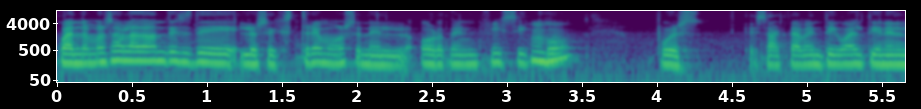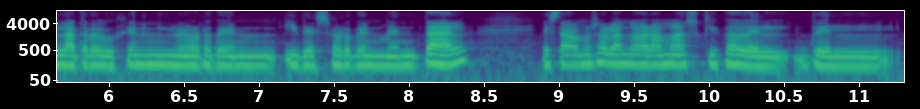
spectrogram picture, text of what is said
Cuando hemos hablado antes de los extremos en el orden físico, Ujú. pues exactamente igual tienen la traducción en el orden y desorden mental. Estábamos hablando ahora más quizá del, del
